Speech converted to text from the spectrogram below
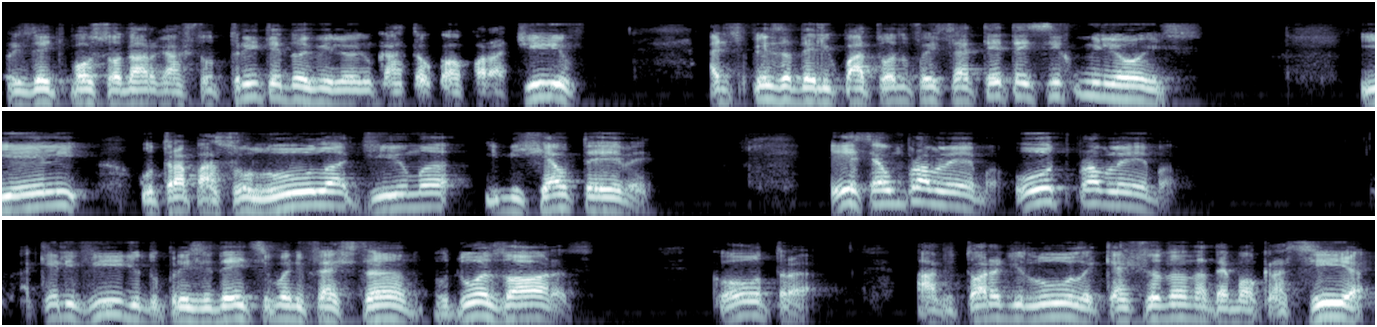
presidente Bolsonaro gastou 32 milhões no cartão corporativo, a despesa dele em quatro anos foi 75 milhões. E ele ultrapassou Lula, Dilma e Michel Temer. Esse é um problema. Outro problema. Aquele vídeo do presidente se manifestando por duas horas contra a vitória de Lula e questionando a democracia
